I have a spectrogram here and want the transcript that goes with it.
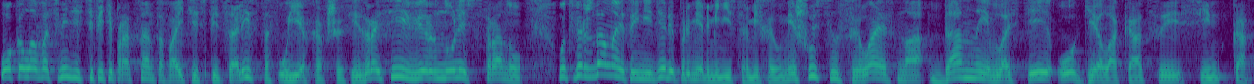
Около 85% IT-специалистов, уехавших из России, вернулись в страну. Утверждал на этой неделе премьер-министр Михаил Мишустин, ссылаясь на данные властей о геолокации сим-карт.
